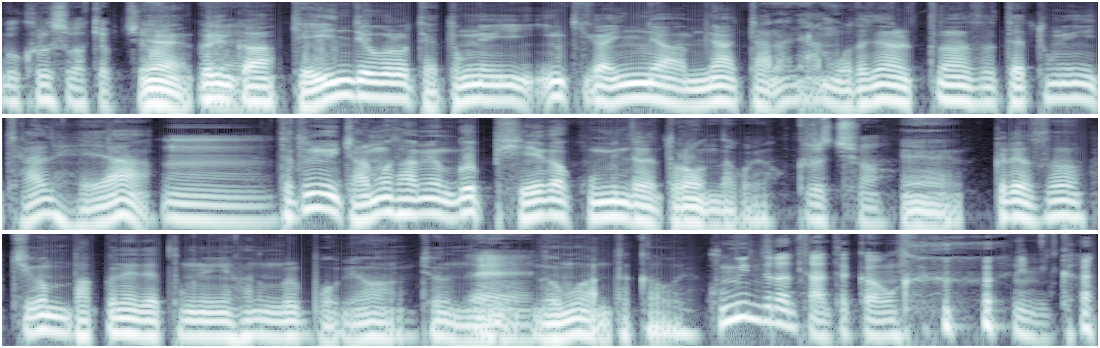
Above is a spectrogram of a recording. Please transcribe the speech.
뭐 그럴 수밖에 없죠. 예, 그러니까 개인적으로 대통령이 인기가 있냐 없냐 잘하냐 못하냐를 떠나서 대통령이 잘해야 네. 음. 대통령이 잘못하면 그 피해가 국민들한테 돌아온다고요. 그렇죠. 예, 그래서 지금 박근혜 대통령이 하는 걸 보면 저는 너무, 네. 너무 안타까워요. 국민들한테 안타까운 거 아닙니까?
